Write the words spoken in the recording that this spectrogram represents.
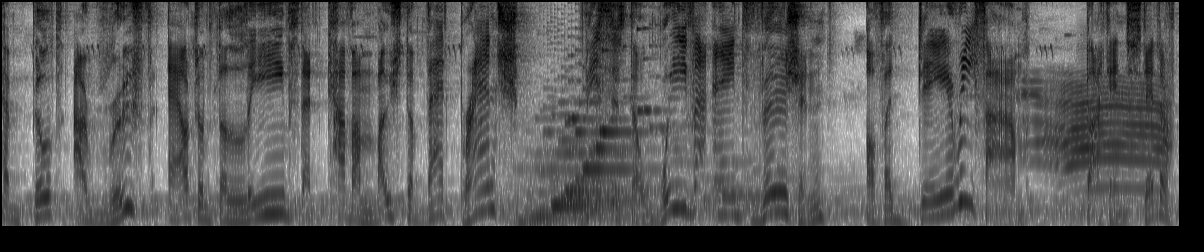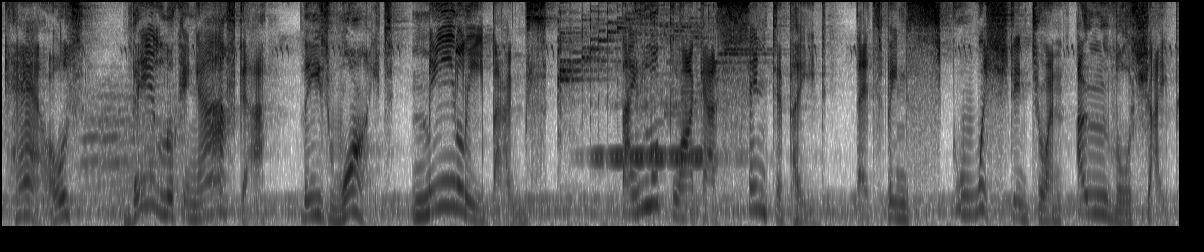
have built a roof out of the leaves that cover most of that branch? This is the weaver ant version of a dairy farm. But instead of cows, they're looking after these white mealy bugs. They look like a centipede that's been squished into an oval shape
